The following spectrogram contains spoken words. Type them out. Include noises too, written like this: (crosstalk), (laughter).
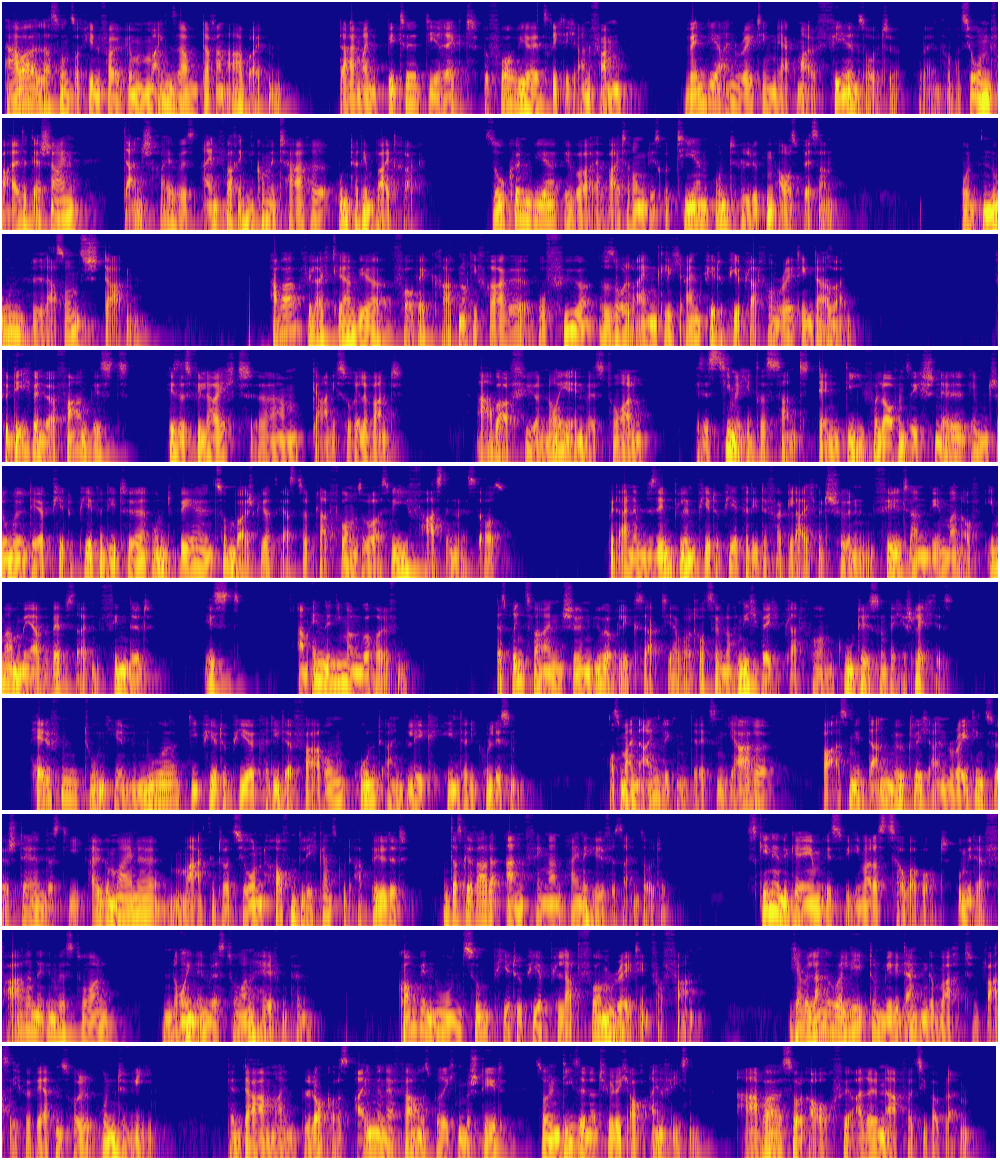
Aber lass uns auf jeden Fall gemeinsam daran arbeiten. Daher meine Bitte direkt, bevor wir jetzt richtig anfangen, wenn dir ein Rating-Merkmal fehlen sollte oder Informationen veraltet erscheinen, dann schreibe es einfach in die Kommentare unter dem Beitrag. So können wir über Erweiterungen diskutieren und Lücken ausbessern. Und nun lass uns starten. Aber vielleicht klären wir vorweg gerade noch die Frage, wofür soll eigentlich ein Peer-to-Peer-Plattform-Rating da sein? Für dich, wenn du erfahren bist, ist es vielleicht ähm, gar nicht so relevant. Aber für neue Investoren ist es ziemlich interessant, denn die verlaufen sich schnell im Dschungel der Peer-to-Peer-Kredite und wählen zum Beispiel als erste Plattform sowas wie Fast Invest aus. Mit einem simplen Peer-to-Peer-Kredite-Vergleich mit schönen Filtern, den man auf immer mehr Webseiten findet, ist am Ende niemandem geholfen. Das bringt zwar einen schönen Überblick, sagt hier aber trotzdem noch nicht, welche Plattform gut ist und welche schlecht ist. Helfen tun hier nur die Peer-to-Peer-Krediterfahrung und ein Blick hinter die Kulissen. Aus meinen Einblicken der letzten Jahre war es mir dann möglich, ein Rating zu erstellen, das die allgemeine Marktsituation hoffentlich ganz gut abbildet und das gerade Anfängern eine Hilfe sein sollte. Skin in the Game ist wie immer das Zauberwort, womit erfahrene Investoren neuen Investoren helfen können. Kommen wir nun zum Peer-to-Peer-Plattform-Rating-Verfahren. Ich habe lange überlegt und mir Gedanken gemacht, was ich bewerten soll und wie. Denn da mein Blog aus eigenen Erfahrungsberichten besteht, sollen diese natürlich auch einfließen. Aber es soll auch für alle nachvollziehbar bleiben.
